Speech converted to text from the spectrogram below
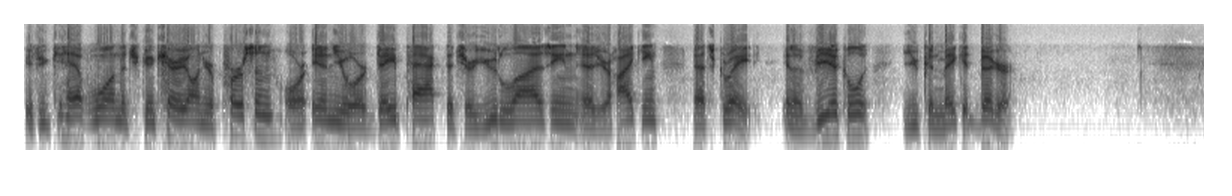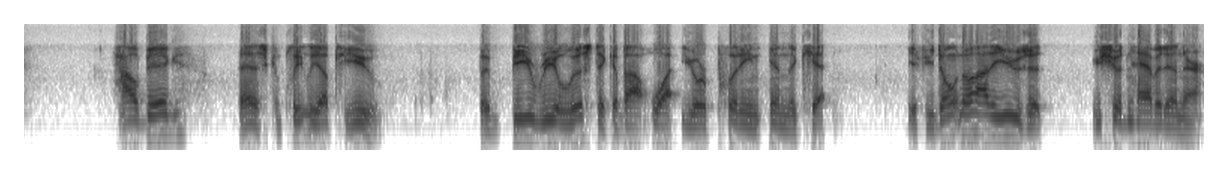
if you have one that you can carry on your person or in your day pack that you're utilizing as you're hiking, that's great. In a vehicle, you can make it bigger. How big? That is completely up to you. But be realistic about what you're putting in the kit. If you don't know how to use it, you shouldn't have it in there.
